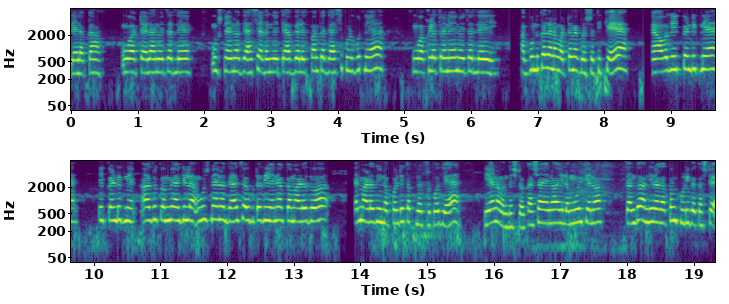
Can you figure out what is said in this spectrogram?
ಲೇಲಕ್ಕ ಹೊಟ್ಟೆ ಎಲ್ಲ ನೋಯ್ತದ್ಲೆ ಉಷ್ಣ ಏನೋ ಜಾಸ್ತಿ ಆದಂಗೈತೆ ಆ ಬೆಲ್ಲದ ಪಂಕ ಜಾಸ್ತಿ ಕುಡ್ಬಿಟ್ನೆ ಒಕ್ಳ ಹತ್ರನೇ ನೋಯ್ತದ್ಲೆ ಆ ಗುಂಡ್ಕಲ್ಲ ನಮ್ಮ ಹೊಟ್ಟೆ ಮೇಲೆ ಅಷ್ಟೊತ್ತಿಕ್ಕೆ ಅವಾಗ ಇಟ್ಕೊಂಡಿದ್ನೆ ಇಟ್ಕೊಂಡಿದ್ನೆ. ಆದರೂ ಕಮ್ಮಿ ಆಗಿಲ್ಲ. ಉಷ್ಣ ಏನೋ ಜಾಸ್ತಿ ಆಗ್ಬಿಟ್ಟದೆ, ಏನೇ ಅಕ್ಕ ಮಾಡೋದು? ಏನು ಮಾಡೋದು, ಇನ್ನು ಪಂಡಿತಪ್ಪನ ಹತ್ರಕ್ಕೆ ಹೋಗಿ? ಏನೋ ಒಂದಷ್ಟು ಕಷಾಯನೋ ಇಲ್ಲ ಮೂಲಿಕೆನೋ ತಂದು ಆ ನೀರಾಗ ಹಾಕೊಂಡು ಕುಡಿಬೇಕಷ್ಟೇ.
